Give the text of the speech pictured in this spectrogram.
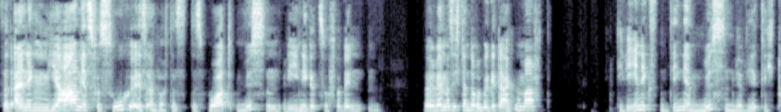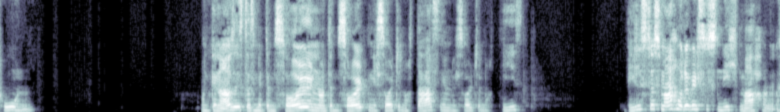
seit einigen Jahren jetzt versuche, ist einfach das, das Wort müssen weniger zu verwenden. Weil wenn man sich dann darüber Gedanken macht, die wenigsten Dinge müssen wir wirklich tun. Und genauso ist das mit dem Sollen und dem Sollten. Ich sollte noch da sein und ich sollte noch dies. Willst du es machen oder willst du es nicht machen?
